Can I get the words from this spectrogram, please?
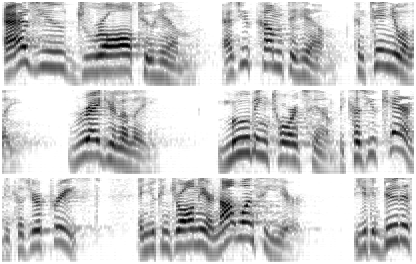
As you draw to Him, as you come to Him continually, regularly, moving towards Him, because you can, because you're a priest, and you can draw near, not once a year. You can do this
